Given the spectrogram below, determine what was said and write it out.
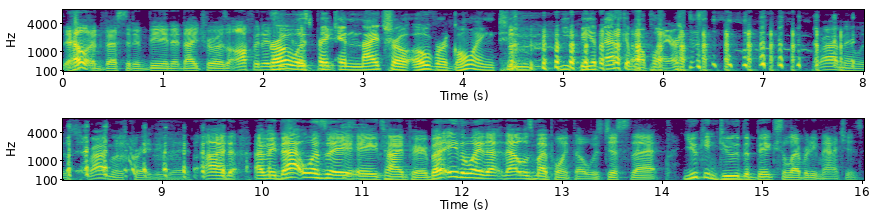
hell invested in being at Nitro as often as Bro he was be. picking Nitro over going to be a basketball player. Rodman was Rodman was crazy, man. I, I mean, that was a, a time period. But either way, that, that was my point, though, was just that you can do the big celebrity matches.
